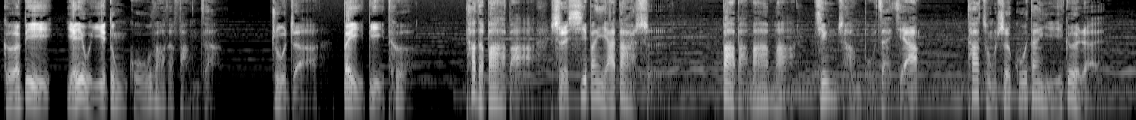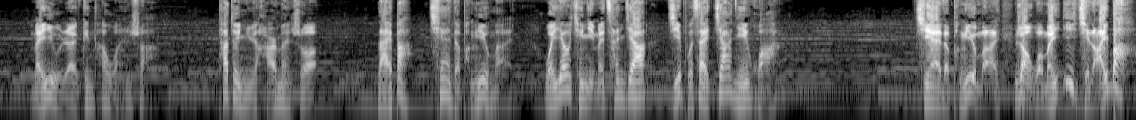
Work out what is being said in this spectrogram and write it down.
隔壁。也有一栋古老的房子，住着贝碧特，他的爸爸是西班牙大使，爸爸妈妈经常不在家，他总是孤单一个人，没有人跟他玩耍。他对女孩们说：“来吧，亲爱的朋友们，我邀请你们参加吉普赛嘉年华。亲爱的朋友们，让我们一起来吧。”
